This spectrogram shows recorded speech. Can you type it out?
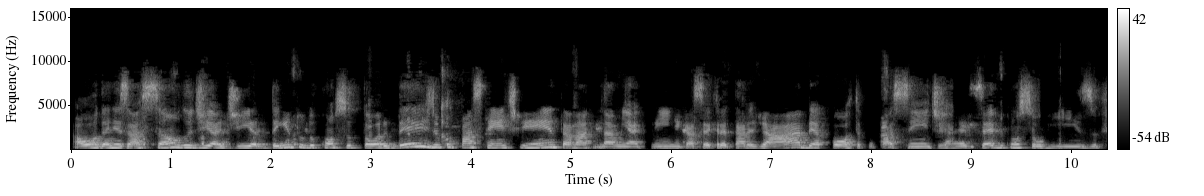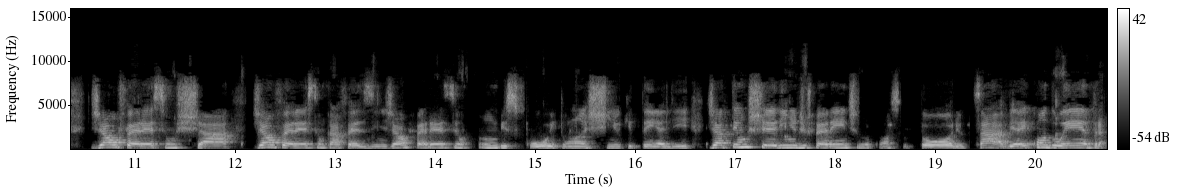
a organização do dia a dia dentro do consultório, desde que o paciente entra na, na minha clínica, a secretária já abre a porta para o paciente, já recebe com um sorriso, já oferece um chá, já oferece um cafezinho, já oferece um, um biscoito, um lanchinho que tem ali, já tem um cheirinho diferente no consultório, sabe? Aí quando entra,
